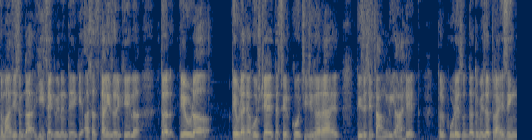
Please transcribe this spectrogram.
तर माझीसुद्धा हीच एक विनंती आहे की असंच काही जरी केलं तर तेवढं तेवढ्या ज्या गोष्टी आहेत त्या सिडकोची जी घरं आहेत ती जशी चांगली आहेत तर पुढे सुद्धा तुम्ही जर प्रायझिंग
